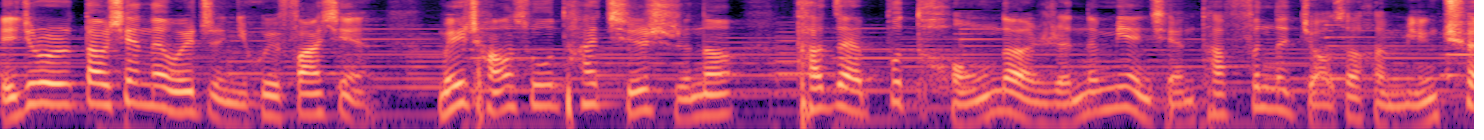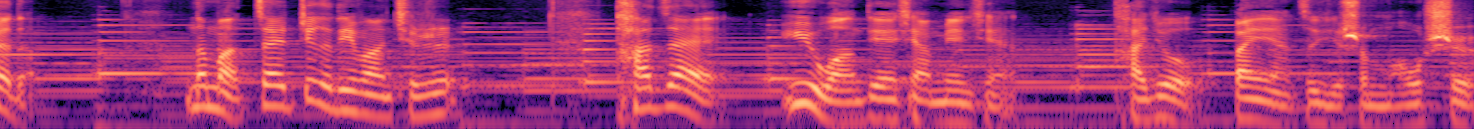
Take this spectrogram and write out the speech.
也就是到现在为止，你会发现梅长苏他其实呢，他在不同的人的面前，他分的角色很明确的。那么在这个地方，其实他在誉王殿下面前，他就扮演自己是谋士；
